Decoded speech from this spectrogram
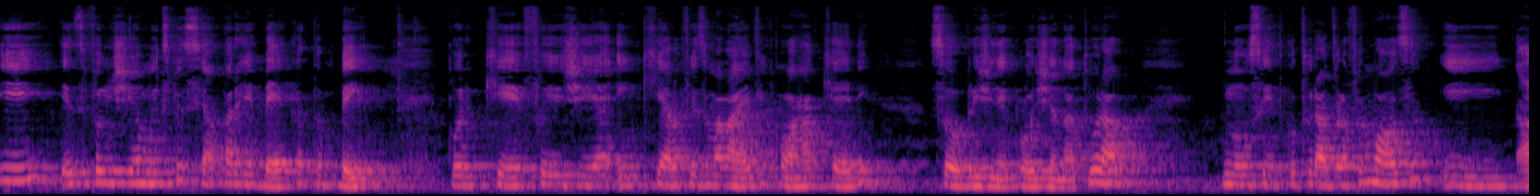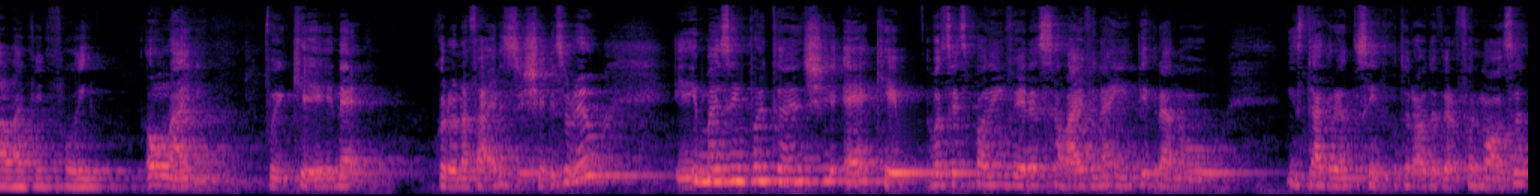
E esse foi um dia muito especial para a Rebeca também, porque foi o dia em que ela fez uma live com a Raquel sobre ginecologia natural no Centro Cultural Vila Formosa e a live foi online, porque, né, coronavírus, de real. E, mas o importante é que vocês podem ver essa live na íntegra no Instagram do Centro Cultural da Vera Formosa.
